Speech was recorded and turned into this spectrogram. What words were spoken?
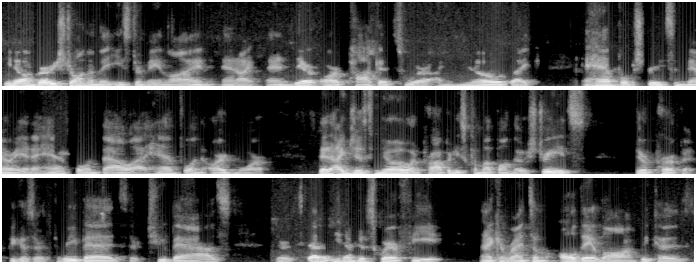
you know, I'm very strong on the Eastern Main Line, and I and there are pockets where I know like a handful of streets in Merion, a handful in Bala, a handful in Ardmore, that I just know when properties come up on those streets, they're perfect because they're three beds, they're two baths, they're 1,700 square feet, and I can rent them all day long because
